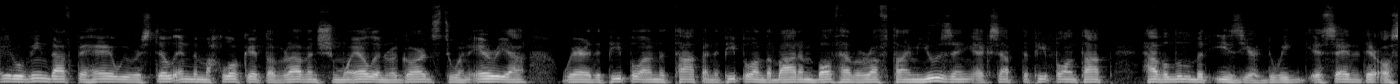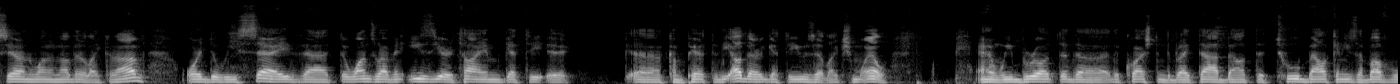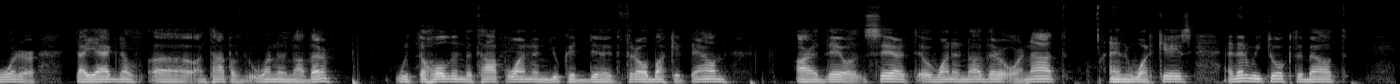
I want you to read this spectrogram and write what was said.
We were still in the mahloket of Rav and Shmuel in regards to an area where the people on the top and the people on the bottom both have a rough time using, except the people on top have a little bit easier. Do we say that they're osir on one another like Rav, or do we say that the ones who have an easier time get to, uh, uh, compared to the other, get to use it like Shmuel? And we brought the the, the question, the Braita, about the two balconies above water diagonal uh, on top of one another with the hole in the top one, and you could uh, throw a bucket down. Are they to one another or not? And what case? And then we talked about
